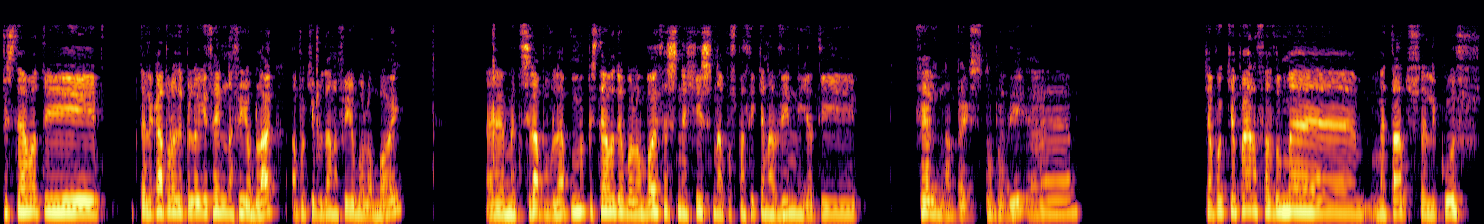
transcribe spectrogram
πιστεύω ότι τελικά πρώτη επιλογή θα είναι να φύγει ο Black από εκεί που ήταν να φύγει ο Μπολομπόη. Ε, με τη σειρά που βλέπουμε. Πιστεύω ότι ο Μπολομπόη θα συνεχίσει να προσπαθεί και να δίνει γιατί θέλει να παίξει το παιδί. Ε, και από εκεί και πέρα θα δούμε μετά τους τελικούς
